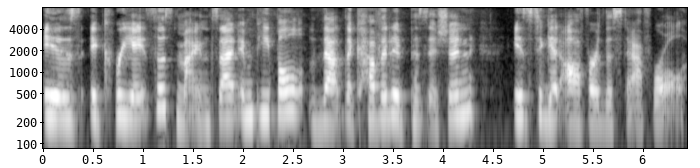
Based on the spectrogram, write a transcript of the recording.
is it creates this mindset in people that the coveted position is to get offered the staff role.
